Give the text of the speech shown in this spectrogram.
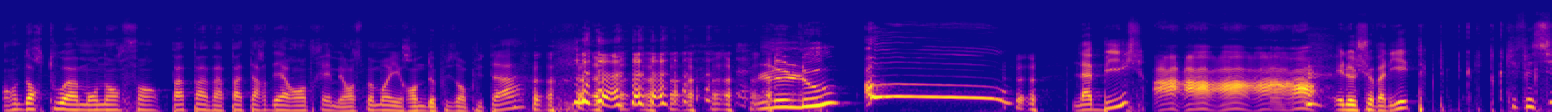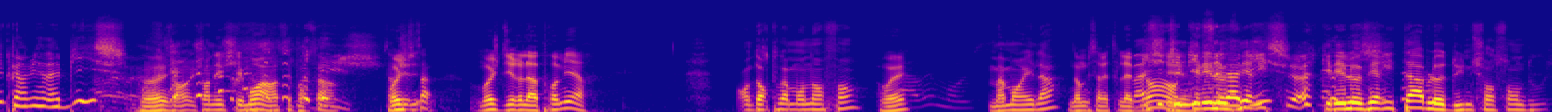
Endors-toi, mon enfant, papa va pas tarder à rentrer, mais en ce moment il rentre de plus en plus tard. le loup, ouh la biche, ah, ah, ah, ah, ah, et le chevalier. Tu fais super bien la biche. Ouais. J'en, ai chez moi, hein, c'est pour ça. Moi, Ça je, moi, dirais la première. Endors-toi, mon enfant, Ouais. Ah ouais. Maman est là. Non, mais ça va être la Bah, biche. si tu quel que est c'est le la véri- biche. Quel est le véritable d'une chanson douce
